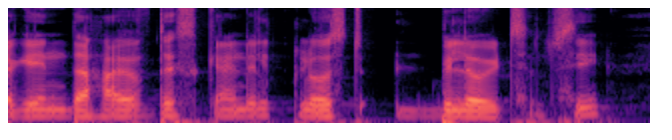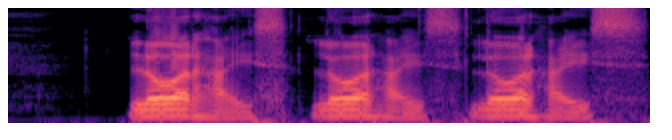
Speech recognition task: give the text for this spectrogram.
again the high of this candle closed below itself. See? Lower highs lower highs lower highs.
